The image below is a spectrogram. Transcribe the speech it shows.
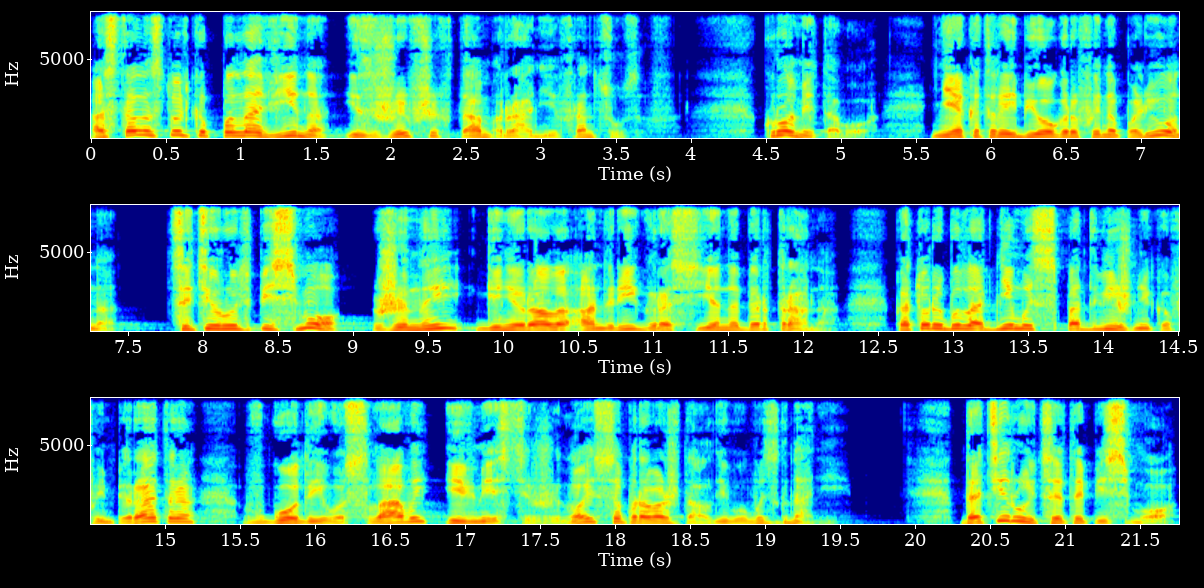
осталась только половина из живших там ранее французов. Кроме того, некоторые биографы Наполеона цитируют письмо жены генерала Анри Грассиена Бертрана, который был одним из сподвижников императора в годы его славы и вместе с женой сопровождал его в изгнании. Датируется это письмо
